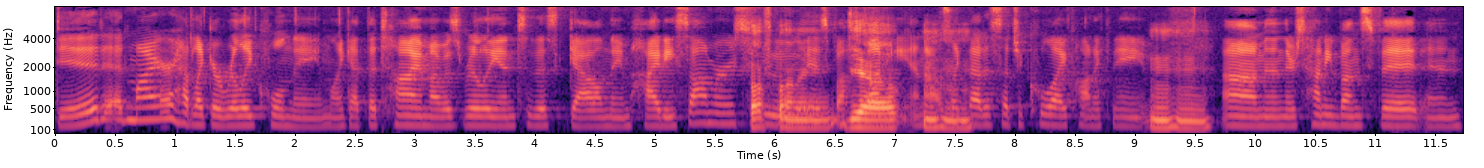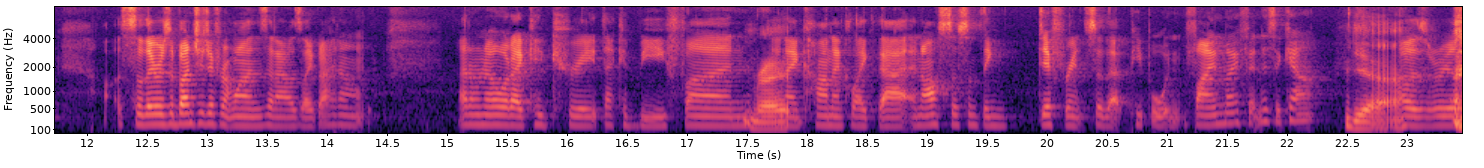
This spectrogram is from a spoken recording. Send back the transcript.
did admire had like a really cool name. Like at the time, I was really into this gal named Heidi Somers, Buff who is Bunny. Buff Yeah, Bunny, and I was like, that is such a cool, iconic name. Mm-hmm. Um, and then there's Honey Buns Fit, and so there was a bunch of different ones, and I was like, I don't. I don't know what I could create that could be fun Right. and iconic like that, and also something different so that people wouldn't find my fitness account. Yeah. I was really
